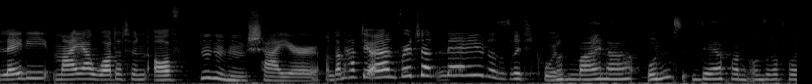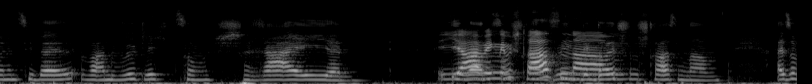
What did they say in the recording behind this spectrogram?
Lady Maya Waterton of Shire. Und dann habt ihr euren Bridgerton-Name. Das ist richtig cool. Und meiner und der von unserer Freundin Sibel waren wirklich zum Schreien. Die ja, wegen dem Straßennamen. Wegen dem deutschen Straßennamen. Also,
